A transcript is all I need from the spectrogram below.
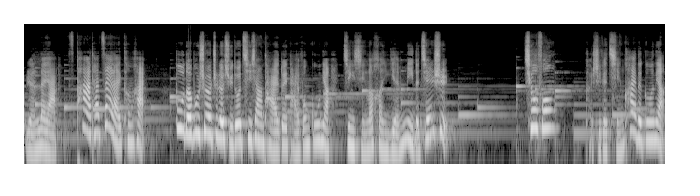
人类啊怕它再来坑害，不得不设置了许多气象台，对台风姑娘进行了很严密的监视。秋风可是个勤快的姑娘，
